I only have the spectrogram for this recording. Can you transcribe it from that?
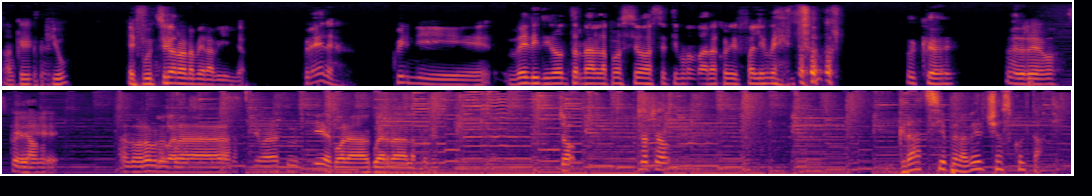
anche più, e funziona una meraviglia. Bene, quindi vedi di non tornare la prossima settimana con il fallimento. ok. Vedremo. Speriamo. E Allora, una buona buona settimana. a tutti e buona guerra alla procrastinazione. Ciao! Ciao ciao. Grazie per averci ascoltati.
